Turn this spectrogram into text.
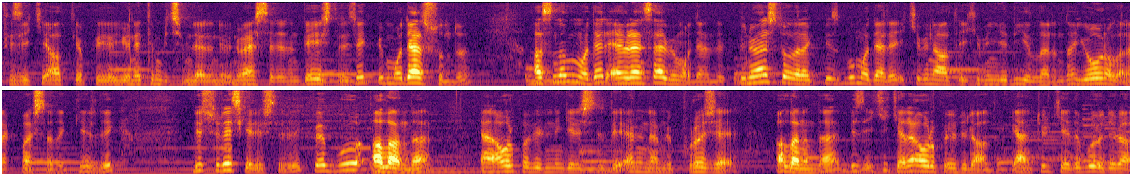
fiziki altyapıyı, yönetim biçimlerini, üniversitelerini değiştirecek bir model sundu. Aslında bu model evrensel bir modeldi. Üniversite olarak biz bu modele 2006-2007 yıllarında yoğun olarak başladık, girdik. Bir süreç geliştirdik ve bu alanda yani Avrupa Birliği'nin geliştirdiği en önemli proje alanında biz iki kere Avrupa ödülü aldık. Yani Türkiye'de bu ödülü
